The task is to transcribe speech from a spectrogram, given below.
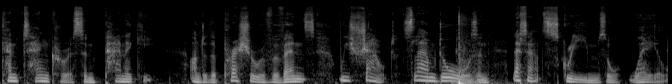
cantankerous, and panicky. Under the pressure of events, we shout, slam doors, and let out screams or wails.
